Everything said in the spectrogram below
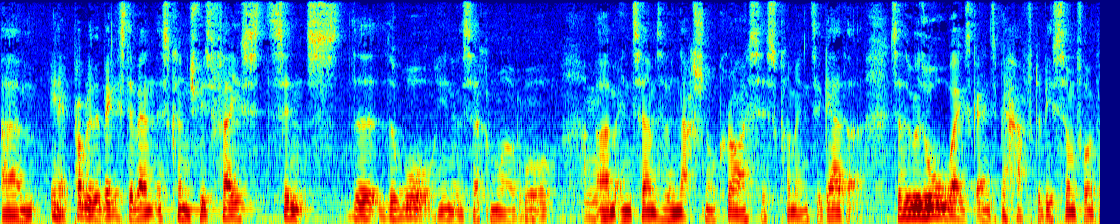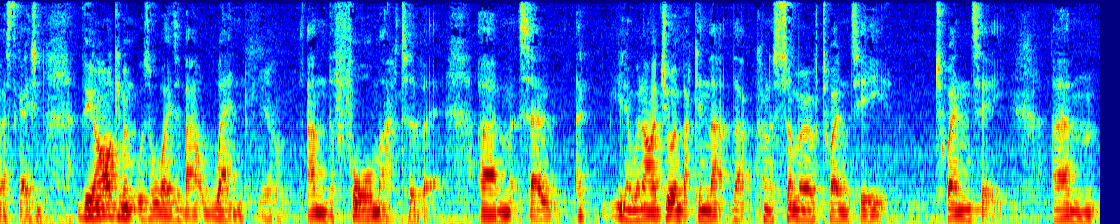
um, you know, probably the biggest event this country's faced since the the war, you know, the Second World War, mm. um, in terms of a national crisis coming together. So there was always going to be, have to be some form of investigation. The argument was always about when yeah. and the format of it. Um, so, uh, you know, when I joined back in that that kind of summer of 2020 um,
